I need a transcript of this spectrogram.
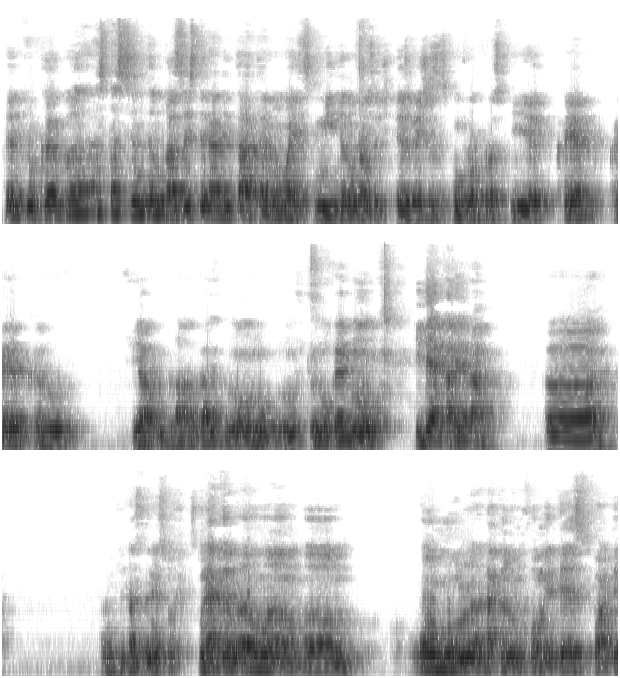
Pentru că bă, asta se întâmplă, asta este realitatea. Nu mai țin minte, nu vreau să citesc greșit, să spun vreo prostie. Cred, cred că nu știam blaga, nu, nu, nu știu, nu cred, nu. Ideea care era? Uh, am uitat Stănescu. Spunea că uh, uh, omul, dacă îl înfometezi foarte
